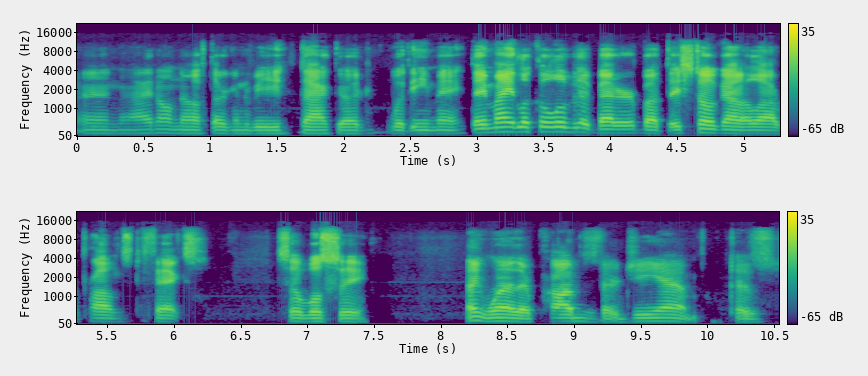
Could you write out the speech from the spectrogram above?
and I don't know if they're going to be that good with Ime. They might look a little bit better, but they still got a lot of problems to fix. So we'll see. I think one of their problems is their GM because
